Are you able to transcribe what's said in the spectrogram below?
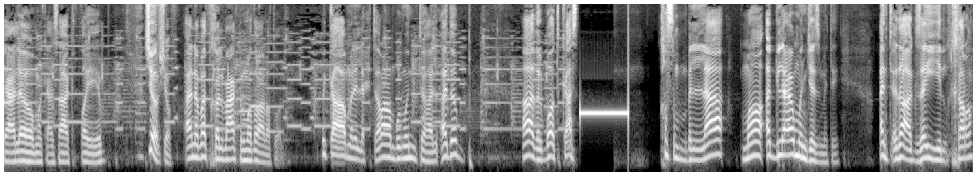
شعلومك عساك طيب. شوف شوف أنا بدخل معك في الموضوع على طول. بكامل الاحترام بمنتهى الأدب هذا البودكاست. قسم بالله ما أقلعه من جزمتي. أنت أدائك زي الخرا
